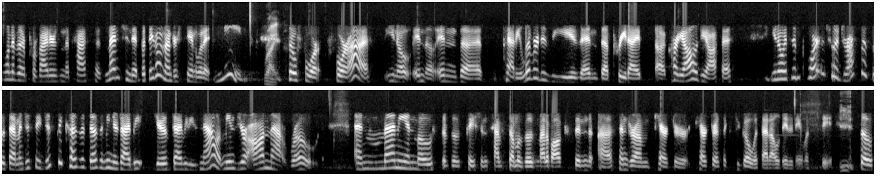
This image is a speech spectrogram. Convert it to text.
one of their providers in the past has mentioned it, but they don't understand what it means. Right. So for for us, you know, in the in the fatty liver disease and the pre uh, cardiology office, you know, it's important to address this with them and just say just because it doesn't mean you're diabe- you have diabetes now, it means you're on that road. And many and most of those patients have some of those metabolic syn- uh, syndrome character characteristics to go with that elevated A1C. So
